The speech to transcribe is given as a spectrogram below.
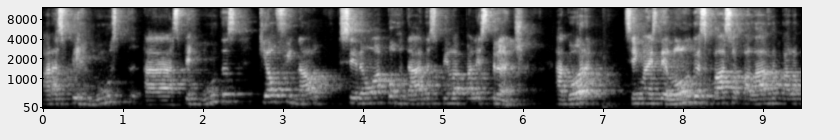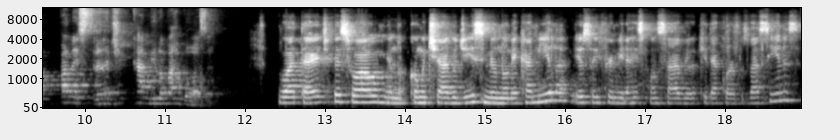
para as perguntas, as perguntas que, ao final, serão abordadas pela palestrante. Agora, sem mais delongas, passo a palavra para a palestrante Camila Barbosa. Boa tarde, pessoal. Como o Tiago disse, meu nome é Camila, eu sou enfermeira responsável aqui da Corpus Vacinas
